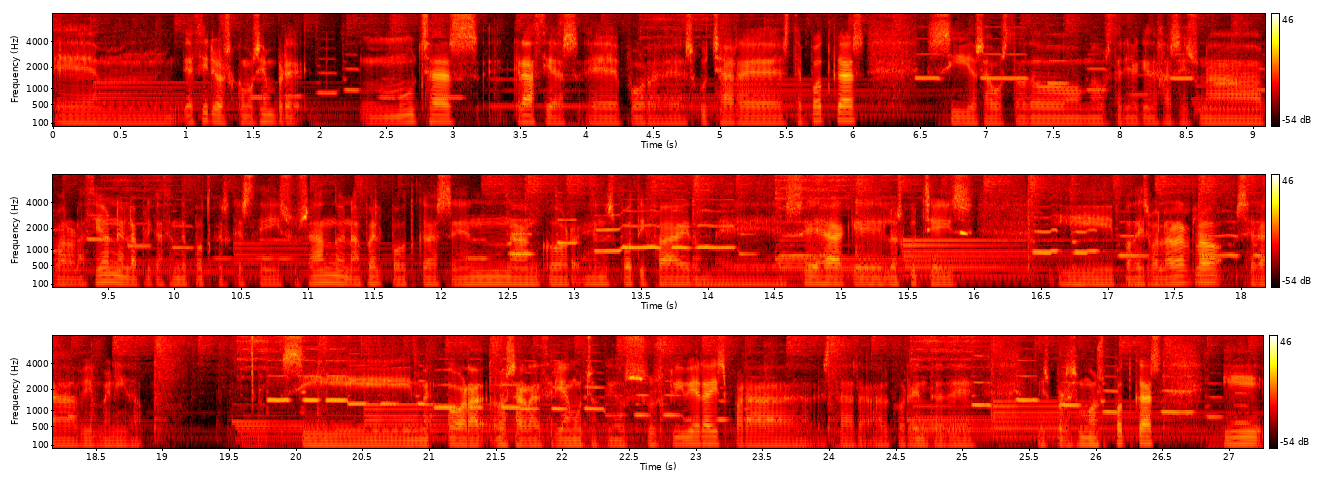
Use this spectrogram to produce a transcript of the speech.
Em, deciros, como siempre, muchas gracias eh, por escuchar este podcast. Si os ha gustado, me gustaría que dejaseis una valoración en la aplicación de podcast que estéis usando, en Apple Podcast, en Anchor, en Spotify, donde sea que lo escuchéis y podéis valorarlo, será bienvenido. Si os agradecería mucho que os suscribierais para estar al corriente de mis próximos podcasts y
